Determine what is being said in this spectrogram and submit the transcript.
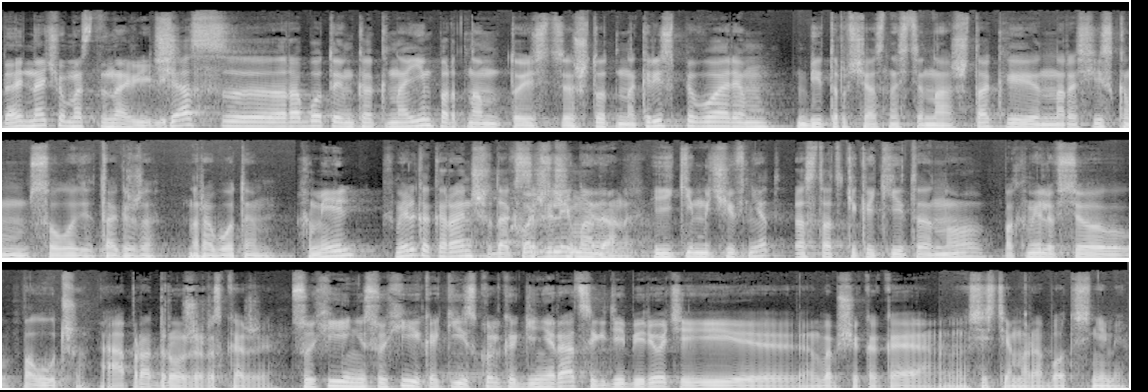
да, на чем остановились? Сейчас э, работаем как на импортном, то есть что-то на криспе варим, битер в частности наш, так и на российском солоде также работаем. Хмель? Хмель, как и раньше, да, к Хочешь сожалению. чемоданов? И кимычев нет, остатки какие-то, но по хмелю все получше. А про дрожжи расскажи. Сухие, не сухие, какие, сколько генераций, где берете и э, вообще какая система работы с ними?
